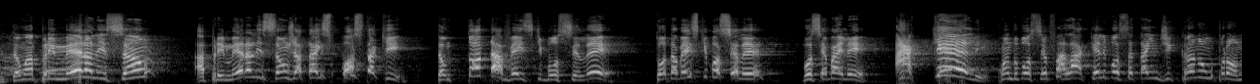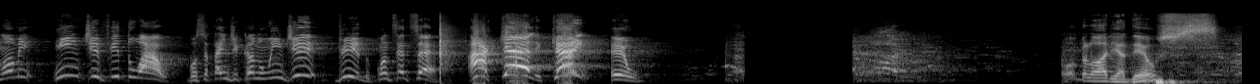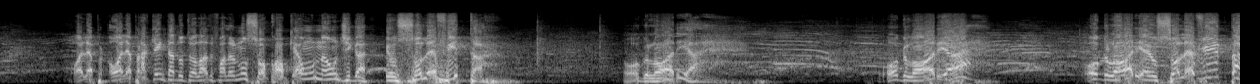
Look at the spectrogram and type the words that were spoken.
Então a primeira lição a primeira lição já está exposta aqui. Então, toda vez que você lê, toda vez que você lê, você vai ler aquele. Quando você falar aquele, você está indicando um pronome individual. Você está indicando um indivíduo. Quando você disser aquele, quem? Eu. Oh, glória a Deus. Olha, olha para quem está do teu lado e fala: Eu não sou qualquer um, não. Diga, eu sou levita. Oh glória! Oh glória! Oh glória, eu sou levita.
